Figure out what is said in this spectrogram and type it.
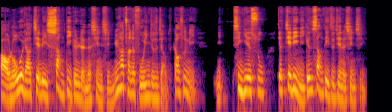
保罗为了要建立上帝跟人的信心，因为他传的福音就是这样子，告诉你，你信耶稣要建立你跟上帝之间的信心。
